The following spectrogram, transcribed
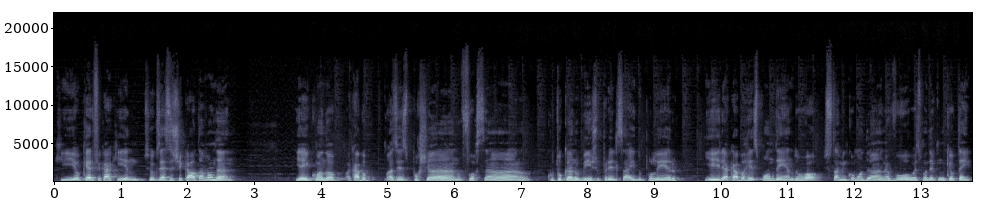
que eu quero ficar aqui. Se eu quisesse esticar, eu tava andando. E aí, quando acaba, às vezes, puxando, forçando, cutucando o bicho para ele sair do puleiro, e ele acaba respondendo: Ó, isso tá me incomodando, eu vou responder com o que eu tenho.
